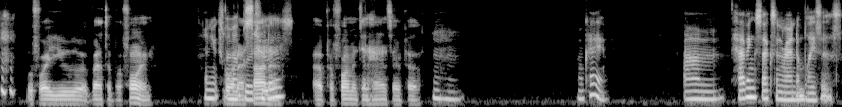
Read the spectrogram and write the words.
before you are about to perform Can you explain what a BlueChew sauna. is? a performance enhancer pill. Mm-hmm. Okay. Um, having sex in random places.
